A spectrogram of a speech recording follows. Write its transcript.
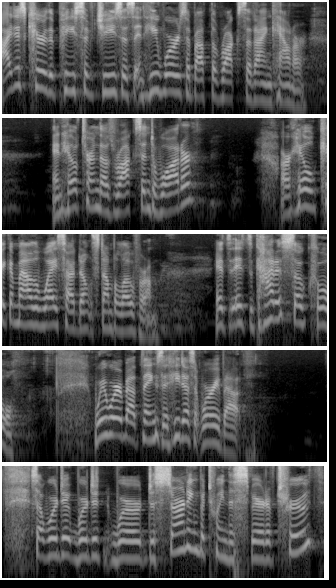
I just carry the peace of Jesus, and He worries about the rocks that I encounter. And He'll turn those rocks into water, or He'll kick them out of the way so I don't stumble over them. It's, it's God is so cool. We worry about things that He doesn't worry about. So we're, we're, we're discerning between the spirit of truth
